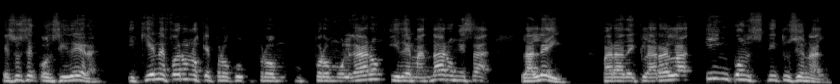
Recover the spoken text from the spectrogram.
eso se considera y quiénes fueron los que promulgaron y demandaron esa la ley para declararla inconstitucional.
